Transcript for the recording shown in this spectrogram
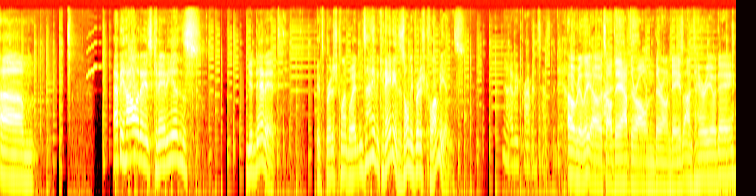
Um, happy holidays, Canadians! You did it. It's British Columbia. It's not even Canadians. It's only British Columbians. No, every province has the day off. Oh, really? Oh, it's all they have their all their own days. Ontario Day.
